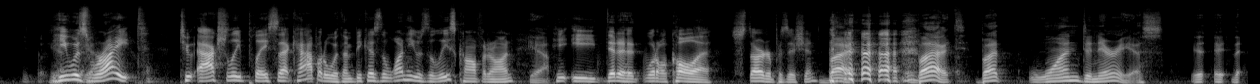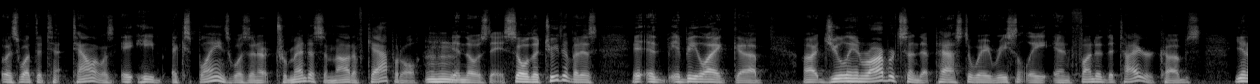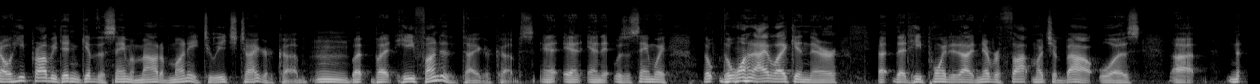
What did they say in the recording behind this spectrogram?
he was right to actually place that capital with him because the one he was the least confident on, Yeah. he, he did a what I'll call a starter position. But but but one denarius it, it, that was what the ta talent was. It, he explains was a tremendous amount of capital in those days. So the truth of it is, it, it, it'd be like uh, uh, Julian Robertson that passed away recently and funded the Tiger Cubs. You know, he probably didn't give the same amount of money to each Tiger Cub, but but he funded the Tiger Cubs, and, and and it was the same way. The the one I like in there uh, that he pointed out, I never thought much about was. Uh, n-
